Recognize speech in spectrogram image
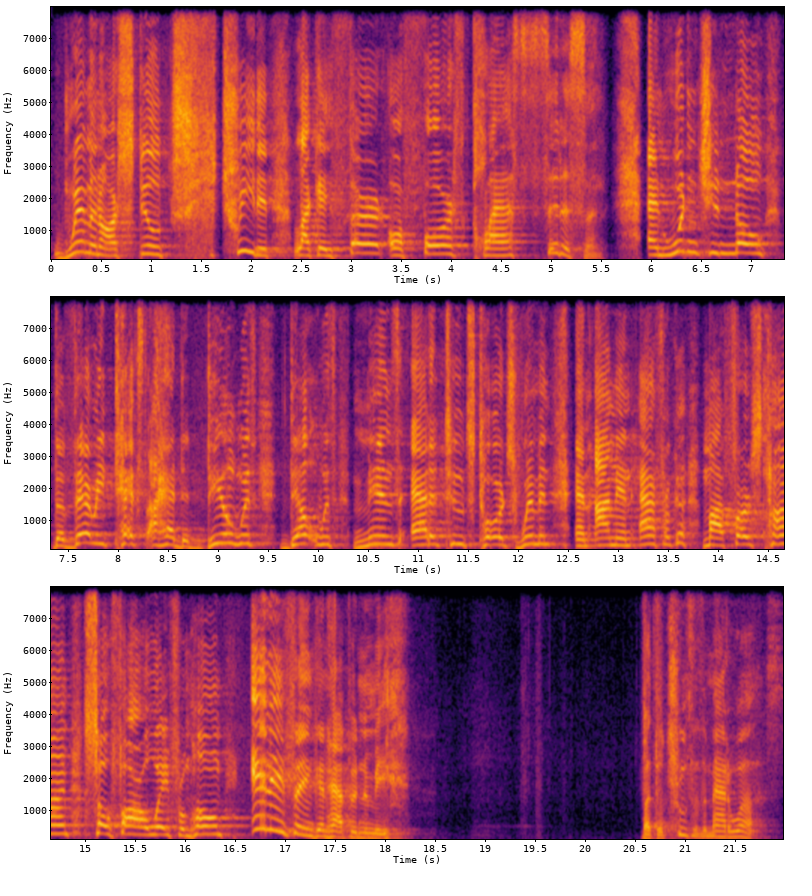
women are still tr- treated like a third or fourth class citizen. And wouldn't you know, the very text I had to deal with dealt with men's attitudes towards women, and I'm in Africa, my first time, so far away from home, anything can happen to me. But the truth of the matter was,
